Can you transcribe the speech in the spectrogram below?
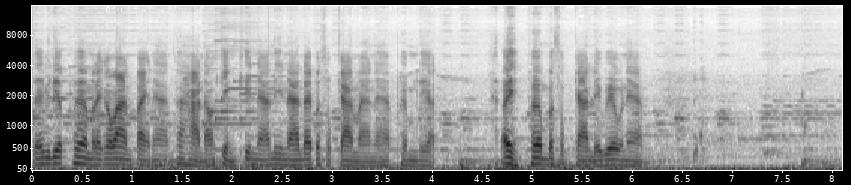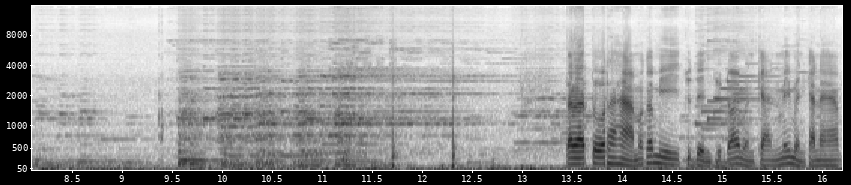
ด้เลือดเพิ่มอะไรก็ว่านไปนะทหารเขาเก่งขึ้นนะนี่นะได้ประสบการณ์มานะครับเพิ่มเลือดเอ้ยเพิ่มประสบการณ์เลเวลนะครับแต่ละตัวทหารมันก็มีจุดเด่นจุดด้อยเหมือนกันไม่เหมือนกันนะครับ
